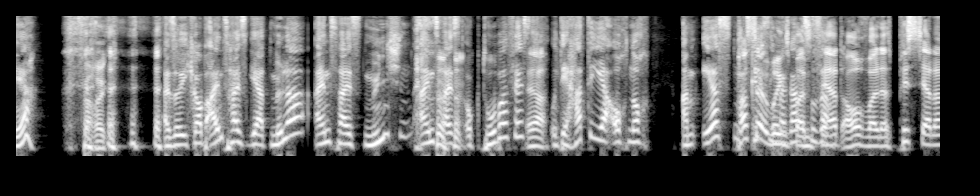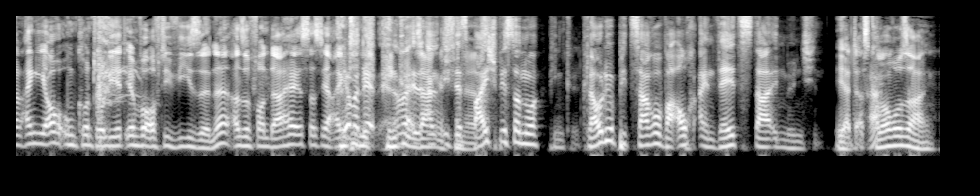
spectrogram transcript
Ja. Verrückt. Also ich glaube, eins heißt Gerd Müller, eins heißt München, eins heißt Oktoberfest. Ja. Und der hatte ja auch noch am ersten Passt ja übrigens ganz beim zusammen. Pferd auch, weil das pisst ja dann eigentlich auch unkontrolliert irgendwo auf die Wiese, ne? Also von daher ist das ja Ja, eigentlich aber der, nicht pinkeln aber, sagen, also ich das finde Beispiel ist doch nur, pinkeln. Claudio Pizarro war auch ein Weltstar in München. Ja, das kann man wohl sagen.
